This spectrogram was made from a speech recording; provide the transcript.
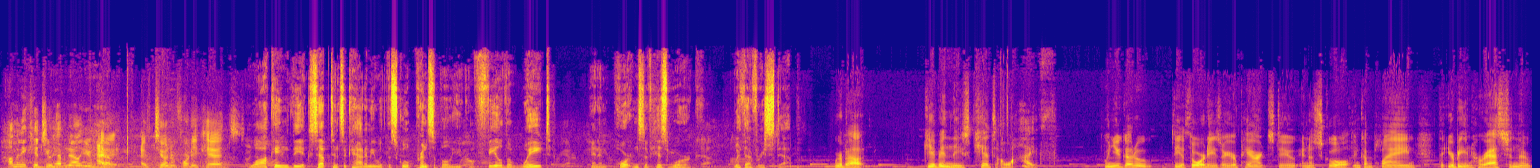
How many kids you have now? You have I have 240 kids. Walking the Acceptance Academy with the school principal, you can feel the weight and importance of his work with every step. We're about giving these kids a life. When you go to the authorities or your parents do in a school and complain that you're being harassed in the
